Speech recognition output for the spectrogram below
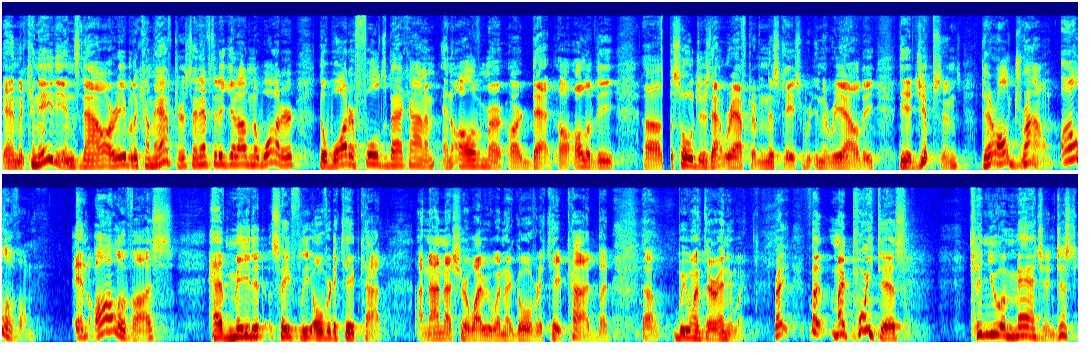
and the Canadians now are able to come after us. And after they get out in the water, the water folds back on them, and all of them are, are dead. All of the, uh, the soldiers that were after them, in this case, in the reality, the Egyptians, they're all drowned, all of them. And all of us have made it safely over to Cape Cod. I'm not sure why we went to go over to Cape Cod, but uh, we went there anyway right? But my point is, can you imagine? Just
